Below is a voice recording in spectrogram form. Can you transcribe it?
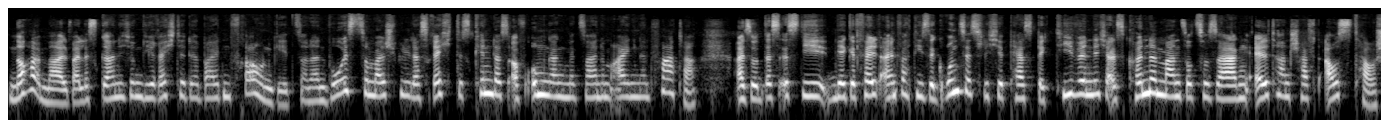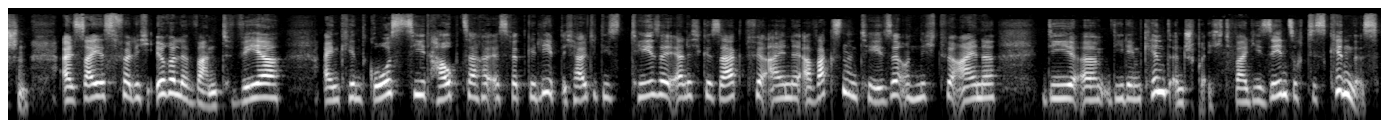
Noch einmal, weil es gar nicht um die Rechte der beiden Frauen geht, sondern wo ist zum Beispiel das Recht des Kindes auf Umgang mit seinem eigenen Vater? Also das ist die, mir gefällt einfach diese grundsätzliche Perspektive nicht, als könne man sozusagen Elternschaft austauschen, als sei es völlig irrelevant, wer ein Kind großzieht, Hauptsache es wird geliebt. Ich halte diese These ehrlich gesagt für eine Erwachsenenthese und nicht für eine, die, äh, die dem Kind entspricht, weil die Sehnsucht des Kindes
